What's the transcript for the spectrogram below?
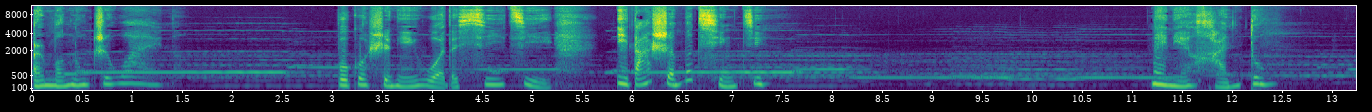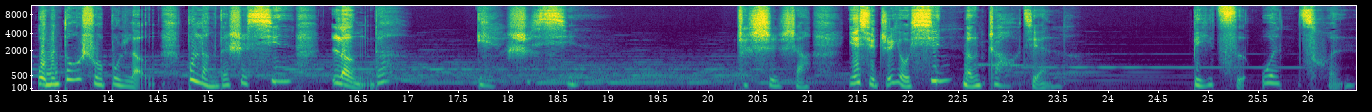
而朦胧之外呢？不过是你我的希冀，已达什么情境？那年寒冬。我们都说不冷，不冷的是心，冷的也是心。这世上也许只有心能照见了，彼此温存。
